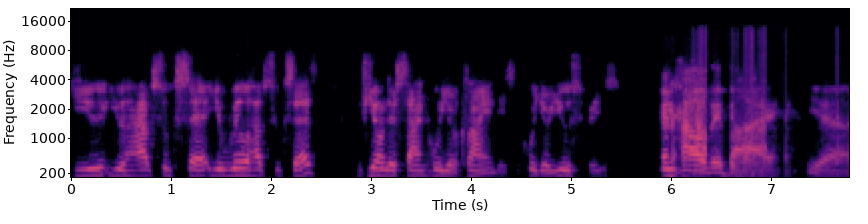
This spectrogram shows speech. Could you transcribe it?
you, you have success. You will have success if you understand who your client is, who your user is, and how they buy. Yeah,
